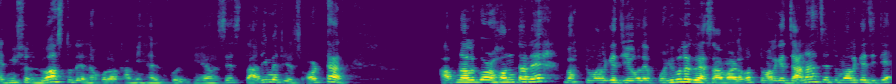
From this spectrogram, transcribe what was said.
এডমিশ্যন লোৱা ষ্টুডেণ্টসকলক আমি হেল্প কৰিম। সেয়া হৈছে ষ্টাডি মেটেৰিয়েলছ অৰ্থাৎ আপোনালোকৰ সন্তানে বা তোমালোকে যিসকলে পঢ়িবলৈ গৈ আছা আমাৰ লগত তোমালোকে জানা যে তোমালোকে যেতিয়া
